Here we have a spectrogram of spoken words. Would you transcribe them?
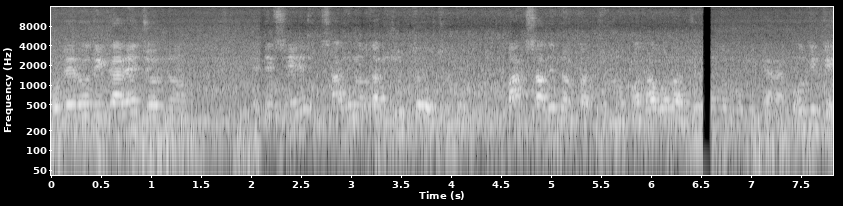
ভোটের অধিকারের জন্য এদেশে স্বাধীনতার যুদ্ধ হয়েছিল, বাক স্বাধীনতার জন্য কথা বলার জন্য। রাখে অতীতে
